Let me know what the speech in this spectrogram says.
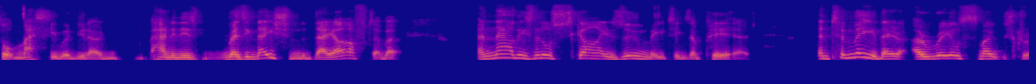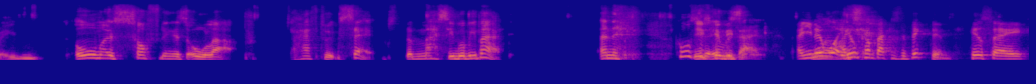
thought Masi would, you know, hand in his resignation the day after, but and now these little Sky Zoom meetings appeared. And to me, they're a real smokescreen, almost softening us all up. I have to accept that Masi will be back. And Of course, he's going to be back. And you know Well, what? He'll come back as the victim. He'll say,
